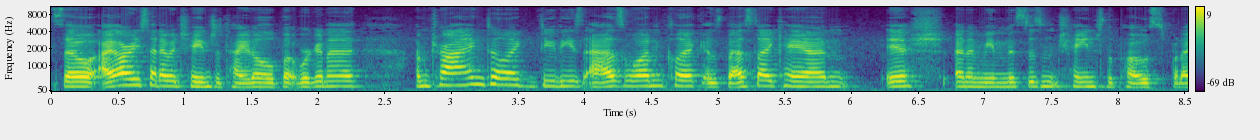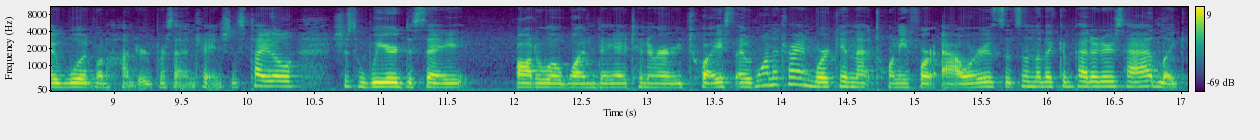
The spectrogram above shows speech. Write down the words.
So I already said I would change the title, but we're gonna, I'm trying to like do these as one click as best I can ish. And I mean, this doesn't change the post, but I would 100% change this title. It's just weird to say Ottawa one day itinerary twice. I would want to try and work in that 24 hours that some of the competitors had. Like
